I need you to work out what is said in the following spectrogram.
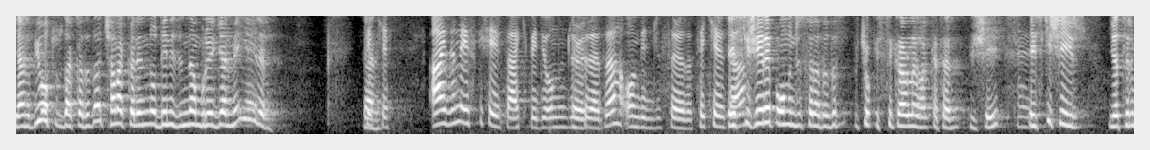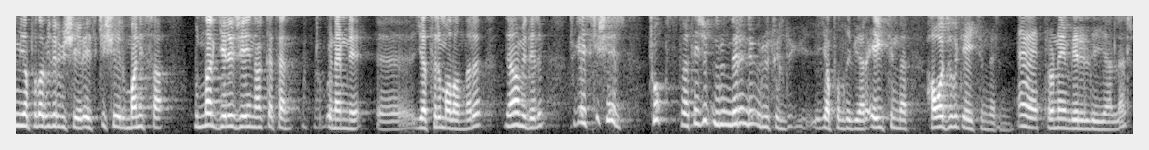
Yani bir 30 dakikada da Çanakkale'nin o denizinden buraya gelmeyi yeğlerim. Yani Peki. Aydın'ı Eskişehir takip ediyor 10. Evet. sırada, 11. sırada Tekirdağ. Eskişehir hep 10. sıradadır. Çok istikrarlı hakikaten bir şehir. Evet. Eskişehir yatırım yapılabilir bir şehir. Eskişehir, Manisa bunlar geleceğin hakikaten çok önemli e, yatırım alanları. Devam edelim. Çünkü Eskişehir çok stratejik ürünlerin de üretildi, yapıldığı bir yer. Eğitimler, havacılık eğitimlerinin Evet. örneğin verildiği yerler.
